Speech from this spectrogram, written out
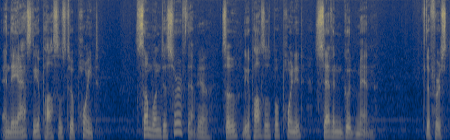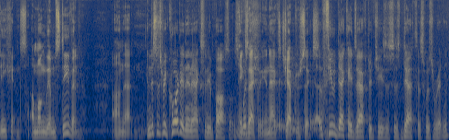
and they asked the apostles to appoint someone to serve them. Yeah. So the apostles appointed seven good men, the first deacons, among them Stephen on that. And this is recorded in Acts of the Apostles. Exactly, in Acts chapter 6. a few decades after Jesus' death, this was written.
